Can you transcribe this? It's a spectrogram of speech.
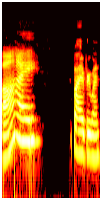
Bye. Bye, everyone.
